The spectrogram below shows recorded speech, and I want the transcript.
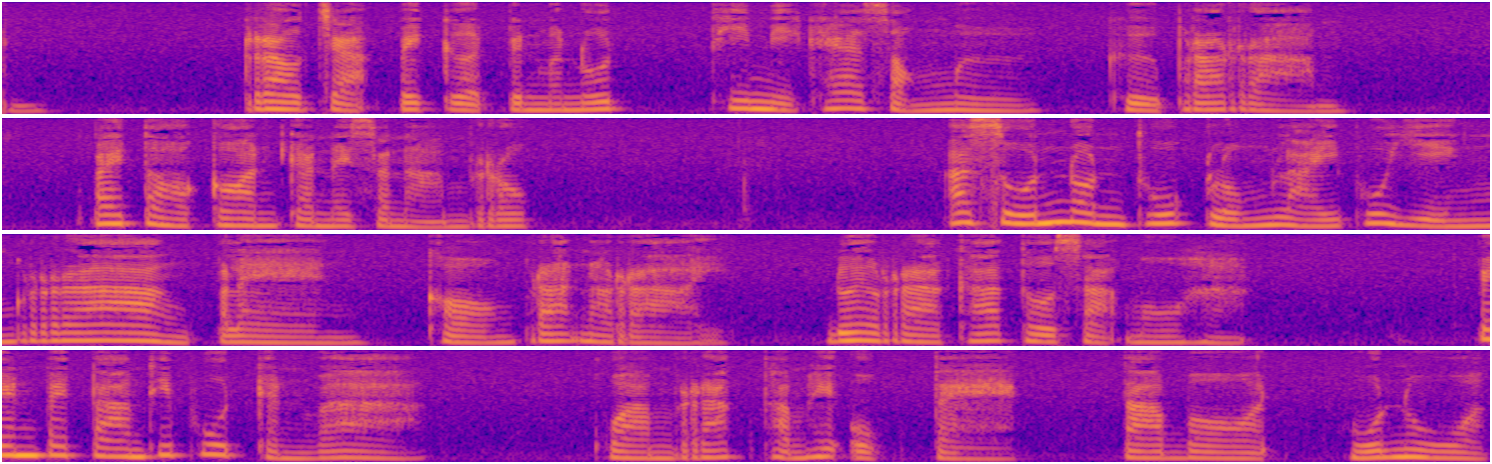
ร เราจะไปเกิดเป็นมนุษย์ที่มีแค่สองมือ คือพระราม ไปต่อกรกันในสนามรบ อสูรนนทุกหลงไหลผู้หญิงร่างแปลงของพระนารายณ์ด้วยราคะโทสะโมหะ เป็นไปตามที่พูดกันว่า ความรักทำให้อกแตก ตาบอด หูหนวก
